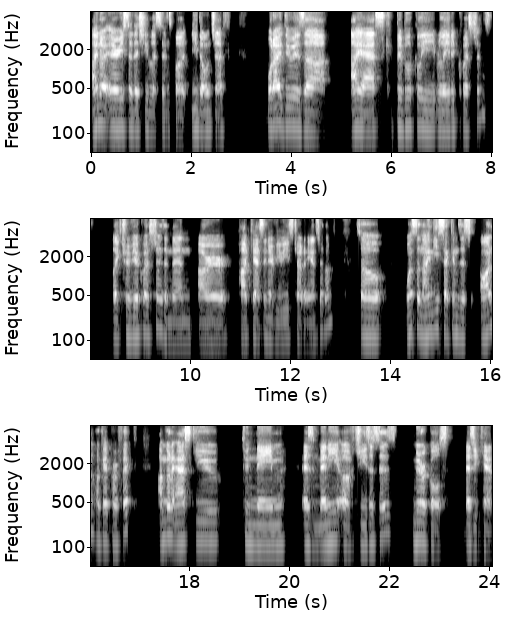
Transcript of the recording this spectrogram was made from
I know Ari said that she listens, but you don't, Jeff. What I do is uh, I ask biblically related questions, like trivia questions, and then our podcast interviewees try to answer them. So once the 90 seconds is on, okay, perfect. I'm gonna ask you to name as many of Jesus's miracles as you can.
